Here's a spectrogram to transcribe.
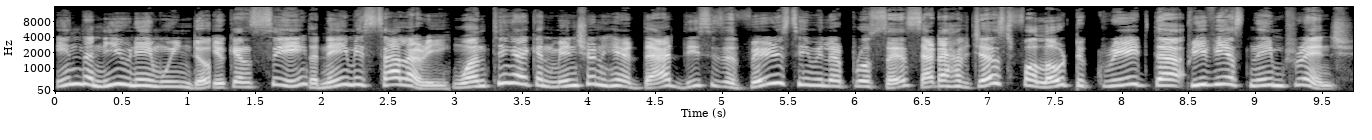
In the new name window, you can see the name is salary. One thing I can mention here that this is a very similar process that I have just followed to create the previous named range.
